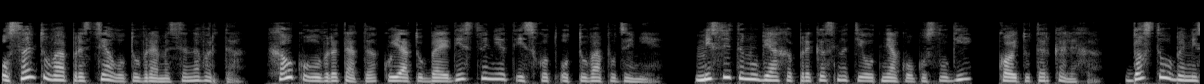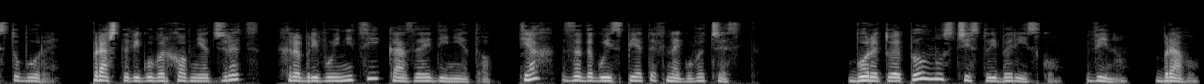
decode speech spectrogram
Освен това през цялото време се навърта. Ха вратата, която бе единственият изход от това подземие. Мислите му бяха прекъснати от няколко слуги, който търкаляха. Доста обемисто буре. Праща ви го върховният жрец, храбри войници, каза единият от тях, за да го изпиете в негова чест. Бурето е пълно с чисто иберийско вино. Браво!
